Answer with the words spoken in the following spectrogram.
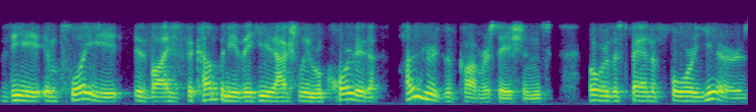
the employee advised the company that he had actually recorded hundreds of conversations over the span of four years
